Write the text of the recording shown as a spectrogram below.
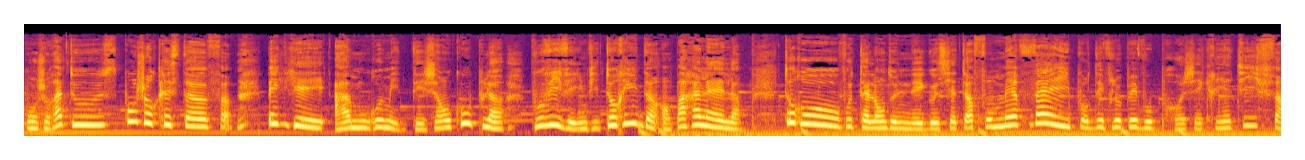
Bonjour à tous, bonjour Christophe. Bélier, amoureux mais déjà en couple, vous vivez une vie torride en parallèle. Taureau, vos talents de négociateur font merveille pour développer vos projets créatifs.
